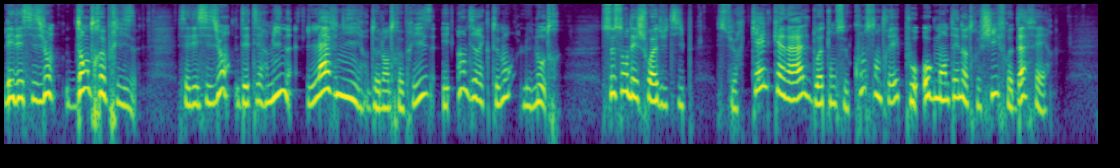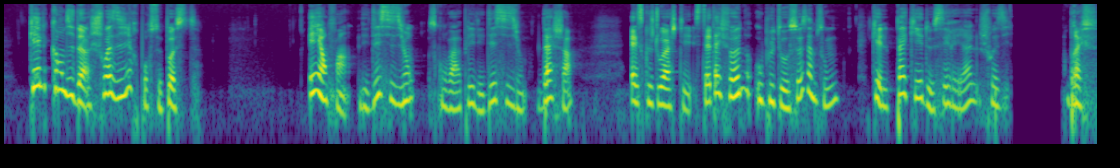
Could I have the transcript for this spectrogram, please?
Les décisions d'entreprise. Ces décisions déterminent l'avenir de l'entreprise et indirectement le nôtre. Ce sont des choix du type sur quel canal doit-on se concentrer pour augmenter notre chiffre d'affaires? Quel candidat choisir pour ce poste? Et enfin, les décisions, ce qu'on va appeler les décisions d'achat. Est-ce que je dois acheter cet iPhone ou plutôt ce Samsung? Quel paquet de céréales choisir? Bref,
